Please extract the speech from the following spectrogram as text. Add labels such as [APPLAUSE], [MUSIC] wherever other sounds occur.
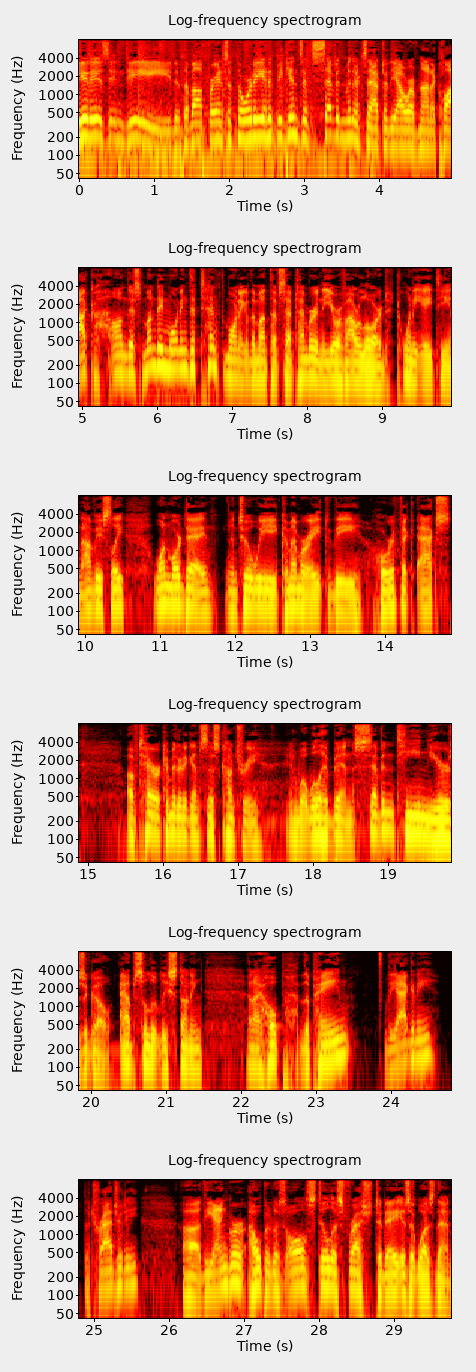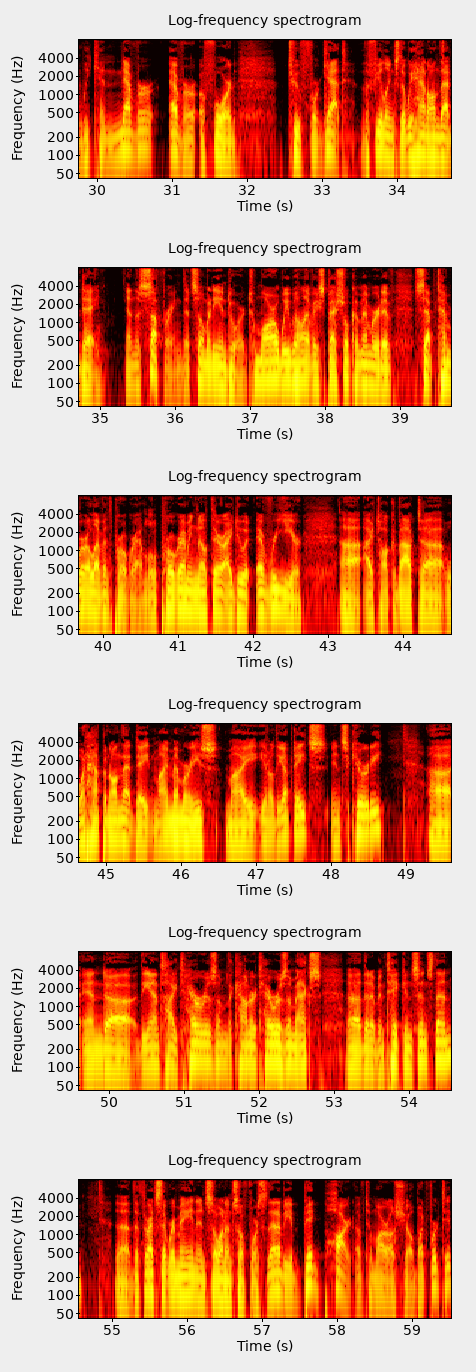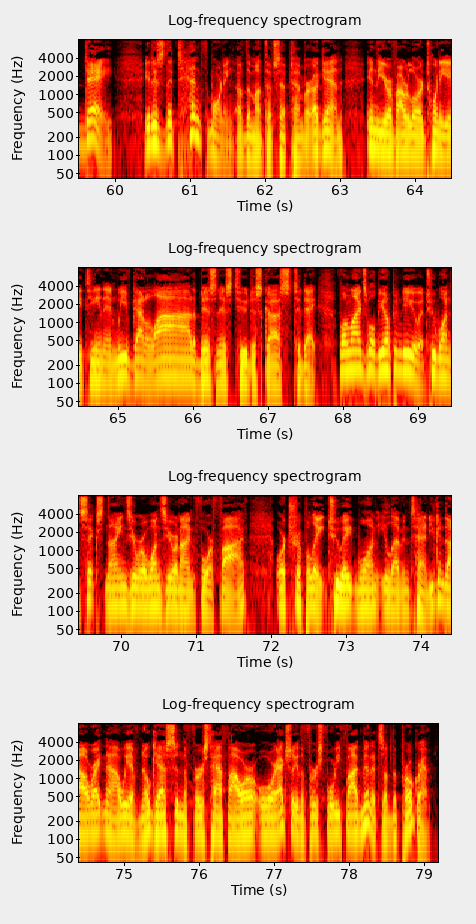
It is indeed the Bob Frantz Authority, and it begins at seven minutes after the hour of nine o'clock on this Monday morning, the 10th morning of the month of September in the year of our Lord, 2018. Obviously, one more day until we commemorate the horrific acts of terror committed against this country in what will have been 17 years ago. Absolutely stunning. And I hope the pain, the agony, the tragedy, uh, the anger, I hope it is all still as fresh today as it was then. We can never, ever afford to forget the feelings that we had on that day and the suffering that so many endured. Tomorrow we will have a special commemorative September 11th program. A little programming note there. I do it every year. Uh, I talk about uh, what happened on that date, my memories, my you know the updates in security, uh, and uh, the anti-terrorism, the counterterrorism acts uh, that have been taken since then, uh, the threats that remain, and so on and so forth. So that'll be a big part of tomorrow's show. But for today, it is the 10th morning of the month of September, again, in the year of our Lord 2018, and we've got a lot of business to discuss today. Phone lines will be open to you at 216-901-0945 or 888-281-1110. You can dial right now. We have no guests in the first half hour or actually the first 45 minutes of the program.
